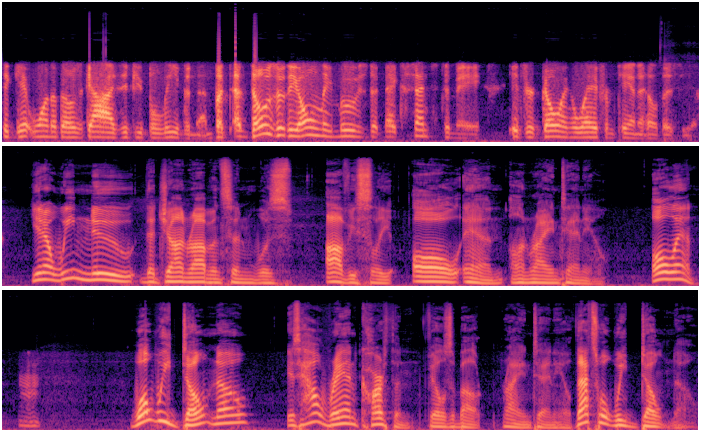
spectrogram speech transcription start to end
to get one of those guys if you believe in them. But uh, those are the only moves that make sense to me if you're going away from Tannehill this year. You know, we knew that Jon Robinson was obviously all in on Ryan Tannehill. All in. Mm-hmm. What we don't know is how Ran Carthon feels about Ryan Tannehill. That's what we don't know.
